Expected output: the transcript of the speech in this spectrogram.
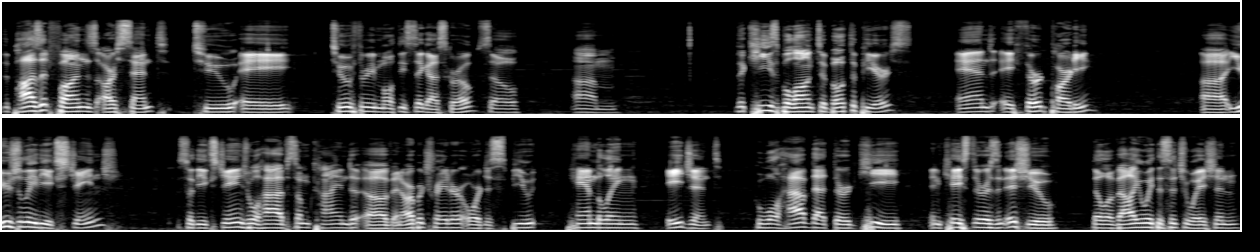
deposit funds are sent to a two of three multi-sig escrow. So um, the keys belong to both the peers and a third party, uh, usually the exchange. So the exchange will have some kind of an arbitrator or dispute handling agent who will have that third key in case there is an issue. They'll evaluate the situation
